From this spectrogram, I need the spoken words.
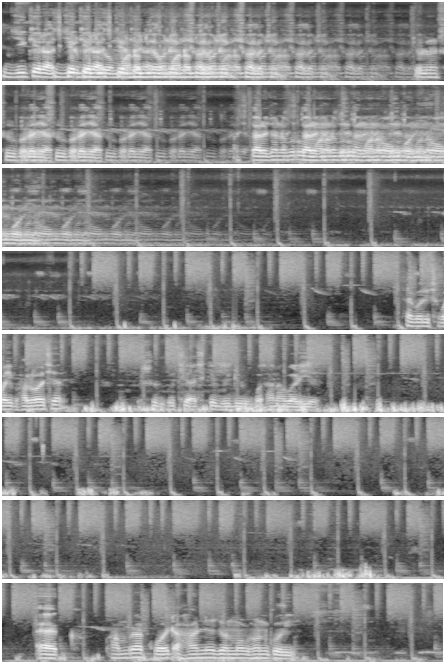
জিকের আজকের ভিডিও মানব জীবনে মানব জীবনে কিছু আলোচনা চলুন শুরু করা যাক। শুরু করা যাক। শুরু করা যাক শুরু করা যাক আজকে আলোচনা করব মানব দেহ মানব অঙ্গ নিয়ে। অঙ্গ নিয়ে। অঙ্গ নিয়ে। আশা করি সবাই ভালো আছেন। শুরু করছি আজকে ভিডিও কথা না বাড়িয়ে। এক, আমরা কয়টা হাড় নিয়ে জন্মগ্রহণ করি?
